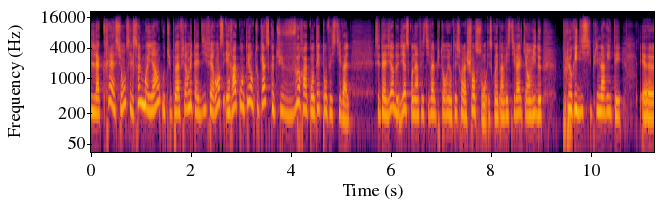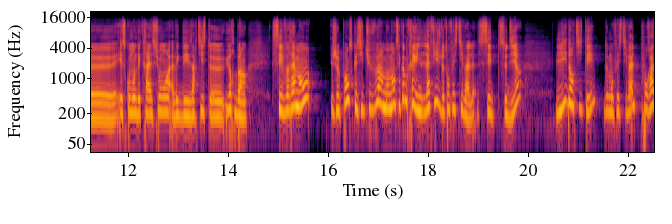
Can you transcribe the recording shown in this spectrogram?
la création, c'est le seul moyen où tu peux affirmer ta différence et raconter en tout cas ce que tu veux raconter de ton festival. C'est-à-dire de dire est-ce qu'on est un festival plutôt orienté sur la chanson Est-ce qu'on est un festival qui a envie de pluridisciplinarité Euh, Est-ce qu'on monte des créations avec des artistes euh, urbains? C'est vraiment, je pense que si tu veux un moment, c'est comme créer une, l'affiche de ton festival. C'est se dire l'identité de mon festival pourra,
